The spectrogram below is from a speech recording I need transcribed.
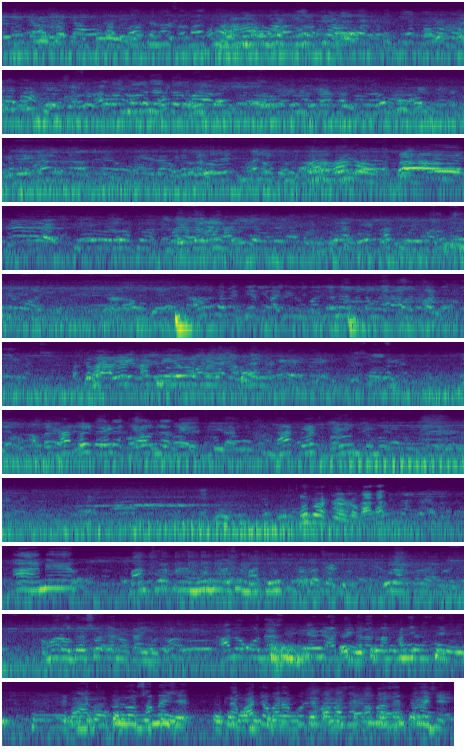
તમે આવે ખાતું એવા શું પ્રશ્ન હતો, કાકા? આ અમે પાંચસો અને મૂળ નિવાસી માધ્યમથી બાબા સાહેબ કરવા આવ્યા છે અમારો દસ વાગ્યાનો ટાઈમ હતો. આ લોકો દસ મિનિટની અડધી કલાકમાં ખાલી કરી દે છે. એટલે આ ચૂંટણીનો સમય છે. એટલે ભાજપ વાળા પોતે બાબા સાહેબ બાબા સાહેબ કરે છે.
